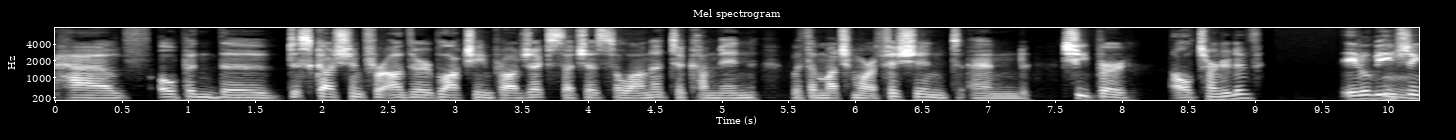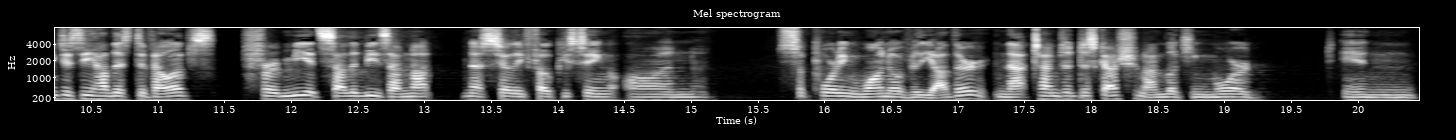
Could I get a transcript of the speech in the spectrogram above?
have opened the discussion for other blockchain projects such as Solana to come in with a much more efficient and cheaper alternative. It'll be mm. interesting to see how this develops. For me at Sotheby's, I'm not necessarily focusing on supporting one over the other in that times of discussion. I'm looking more in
